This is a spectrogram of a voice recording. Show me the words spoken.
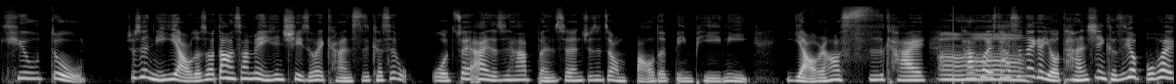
Q 度，就是你咬的时候，当然上面一定 cheese 会砍丝，可是我最爱的是它本身就是这种薄的饼皮，你咬然后撕开，它会它是那个有弹性，可是又不会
